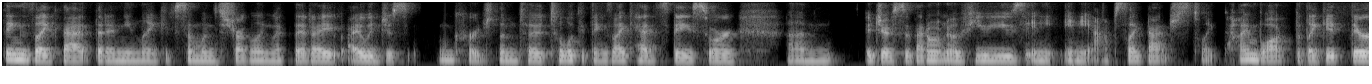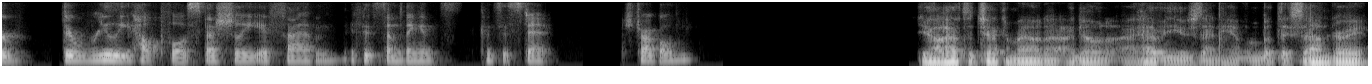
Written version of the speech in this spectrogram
things like that that i mean like if someone's struggling with it i i would just encourage them to to look at things like headspace or um joseph. I don't know if you use any any apps like that just to like time block but like it they're they're really helpful especially if um if it's something it's consistent struggle. Yeah i'll have to check them out. I don't i haven't used any of them but they sound great.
